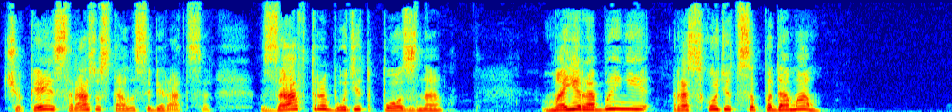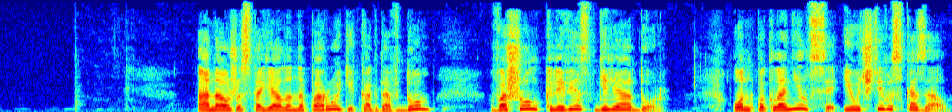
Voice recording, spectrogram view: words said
Чокея сразу стала собираться. Завтра будет поздно. Мои рабыни расходятся по домам. Она уже стояла на пороге, когда в дом вошел клевест Гелиодор. Он поклонился и учтиво сказал,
